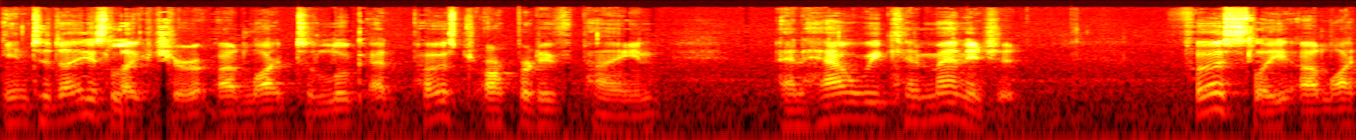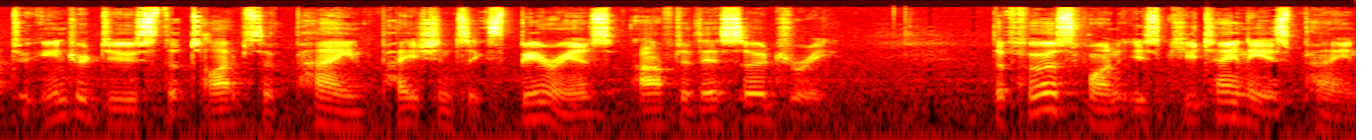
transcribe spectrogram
In today's lecture, I'd like to look at post-operative pain and how we can manage it. Firstly, I'd like to introduce the types of pain patients experience after their surgery. The first one is cutaneous pain.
